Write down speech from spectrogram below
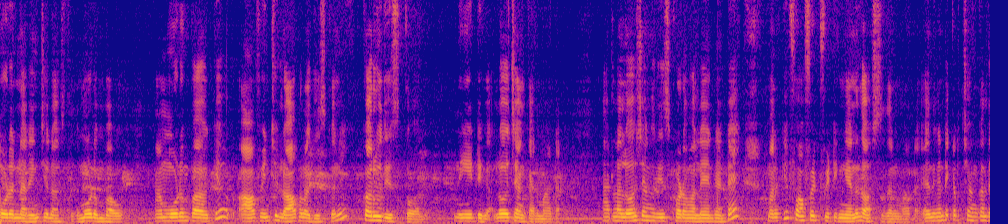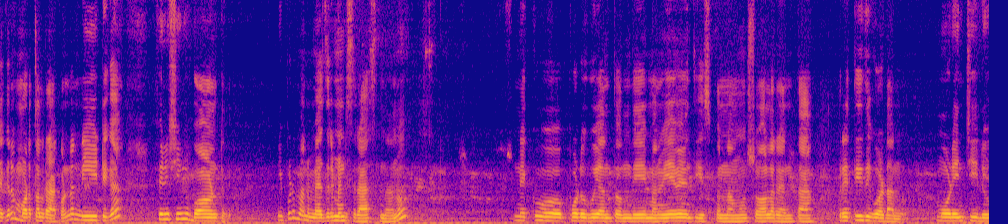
మూడున్నర ఇంచులు వస్తుంది మూడుంబావు ఆ మూడుంబావుకి హాఫ్ ఇంచు లోపల తీసుకొని కరువు తీసుకోవాలి నీట్గా. లో చంక్ అనమాట అట్లా లో చంక తీసుకోవడం వల్ల ఏంటంటే మనకి పర్ఫెక్ట్ ఫిట్టింగ్ అనేది వస్తుంది అనమాట ఎందుకంటే ఇక్కడ చంకల దగ్గర ముడతలు రాకుండా నీట్గా ఫినిషింగ్ బాగుంటుంది. ఇప్పుడు మనం మెజర్మెంట్స్ రాస్తున్నాను. నెక్ పొడుగు ఎంత ఉంది మనం ఏమేమి తీసుకున్నాము షోలర్ ఎంత ప్రతిదీ కూడాను. మూడు ఇంచీలు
